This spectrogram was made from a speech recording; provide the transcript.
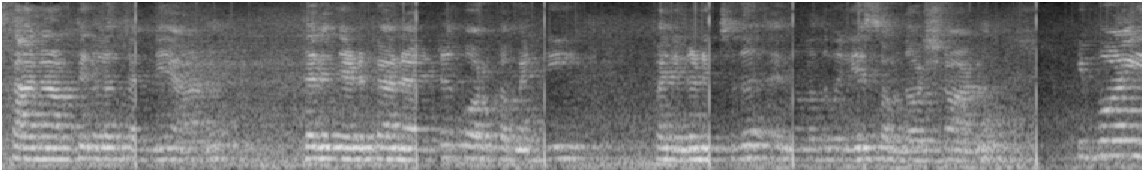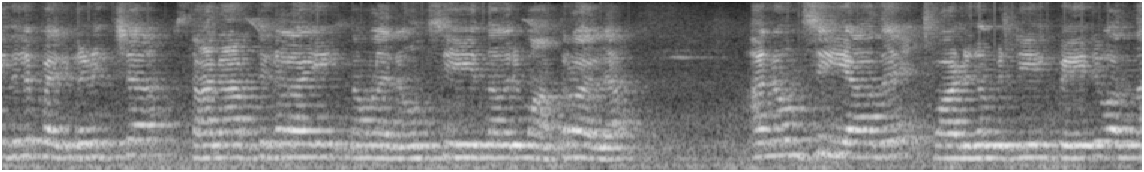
സ്ഥാനാർത്ഥികളെ തന്നെയാണ് തിരഞ്ഞെടുക്കാനായിട്ട് കോർ കമ്മിറ്റി പരിഗണിച്ചത് എന്നുള്ളത് വലിയ സന്തോഷമാണ്. ഇപ്പോൾ ഇതിൽ പരിഗണിച്ച സ്ഥാനാർത്ഥികളായി നമ്മൾ അനൗൺസ് ചെയ്യുന്നവർ മാത്രമല്ല അനൗൺസ് ചെയ്യാതെ വാർഡ് കമ്മിറ്റിയിൽ പേര് വന്ന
